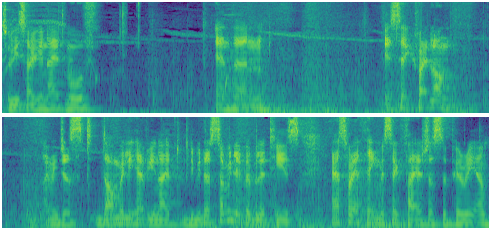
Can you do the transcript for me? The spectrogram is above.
So here's our Unite move and then it's like quite long. I mean, just don't really have Unite. I mean, there's so many abilities. That's why I think Mystic Fire is just superior.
